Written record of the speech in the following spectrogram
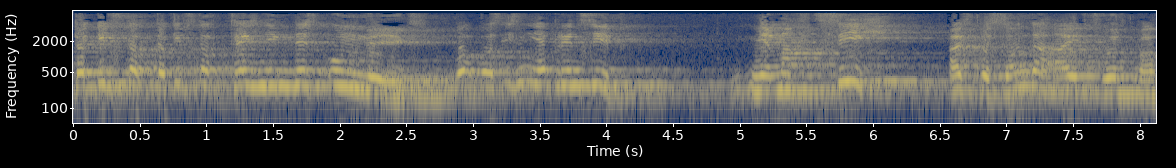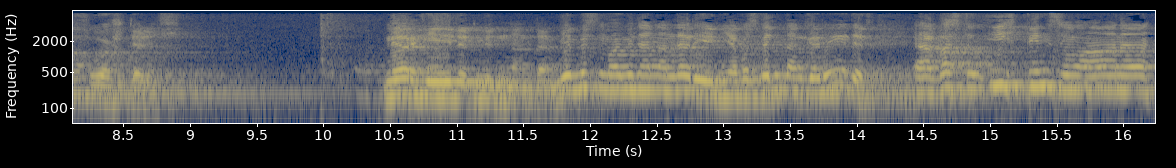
Da gibt es doch, doch Techniken des Umwegs. Was ist denn Ihr Prinzip? Mir macht sich als Besonderheit furchtbar vorstellig. Wir reden miteinander. Wir müssen mal miteinander reden. Ja, was wird denn dann geredet? Ja, was du, ich bin so einer,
